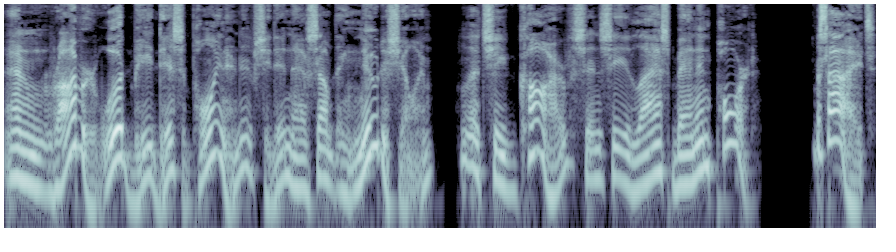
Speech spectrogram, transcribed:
and Robert would be disappointed if she didn't have something new to show him that she'd carved since he had last been in port. Besides,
